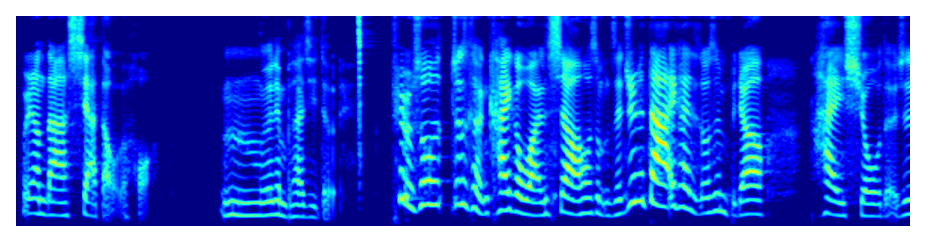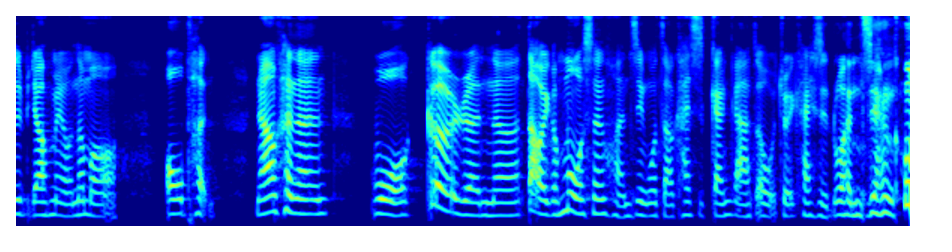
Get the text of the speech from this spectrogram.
会让大家吓到的话。嗯，我有点不太记得了。譬如说，就是可能开个玩笑或什么之类，就是大家一开始都是比较害羞的，就是比较没有那么 open。然后可能我个人呢，到一个陌生环境，我只要开始尴尬之后，我就会开始乱讲话。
